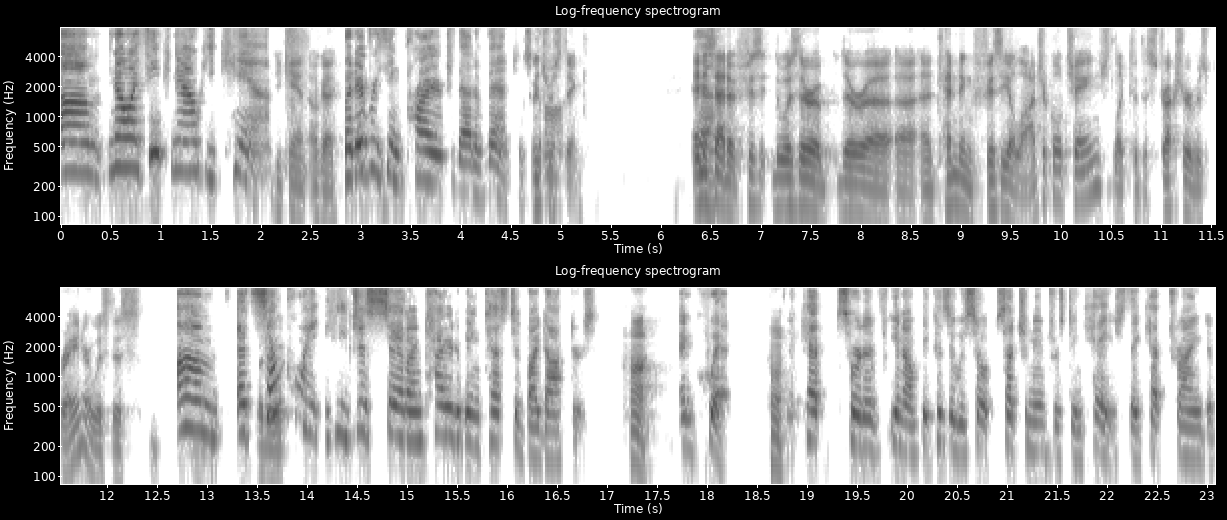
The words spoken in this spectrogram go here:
Um, no, I think now he can, He can't. Okay, but everything prior to that event is gone. interesting. And is that a phys- was there a there a, an attending physiological change like to the structure of his brain, or was this Um, at some it- point, he just said, "I'm tired of being tested by doctors," huh? and quit. Huh. They kept sort of, you know, because it was so such an interesting case. They kept trying to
